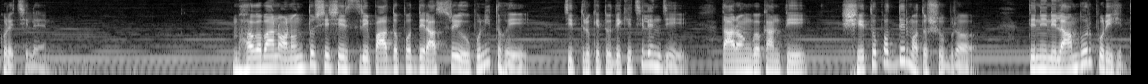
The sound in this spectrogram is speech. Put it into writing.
করেছিলেন। ভগবান অনন্ত শেষের শ্রীপাদপদ্মের আশ্রয়ে উপনীত হয়ে চিত্রকেতু দেখেছিলেন যে তার অঙ্গকান্তি শ্বেতপদ্মের মতো শুভ্র, তিনি নীলাম্বর পরিহিত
